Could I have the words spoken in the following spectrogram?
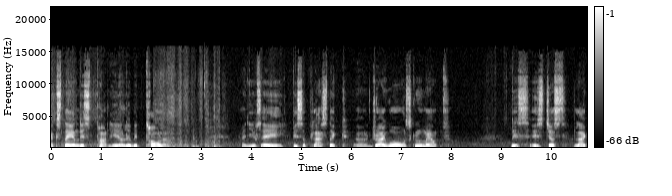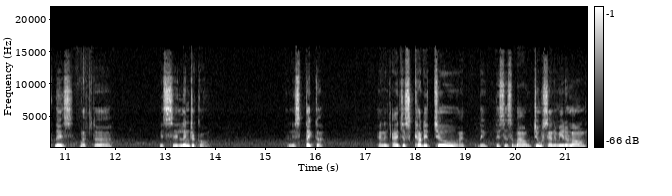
extend this part here a little bit taller. I use a piece of plastic uh, drywall screw mount. This is just like this, but uh, it's cylindrical and it's thicker. And I just cut it to, I think this is about two centimeter long.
